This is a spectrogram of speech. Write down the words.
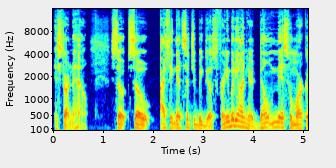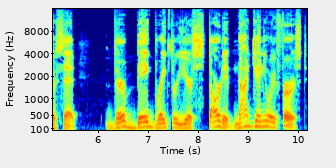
and start now. So so I think that's such a big deal. So for anybody on here, don't miss what Marco said. Their big breakthrough year started not January 1st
